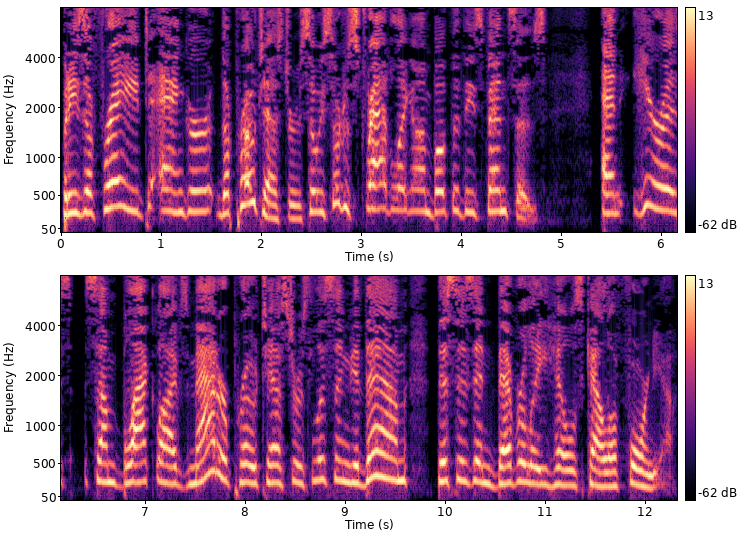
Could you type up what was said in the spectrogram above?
But he's afraid to anger the protesters. So he's sort of straddling on both of these fences. And here is some Black Lives Matter protesters listening to them. This is in Beverly Hills, California.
